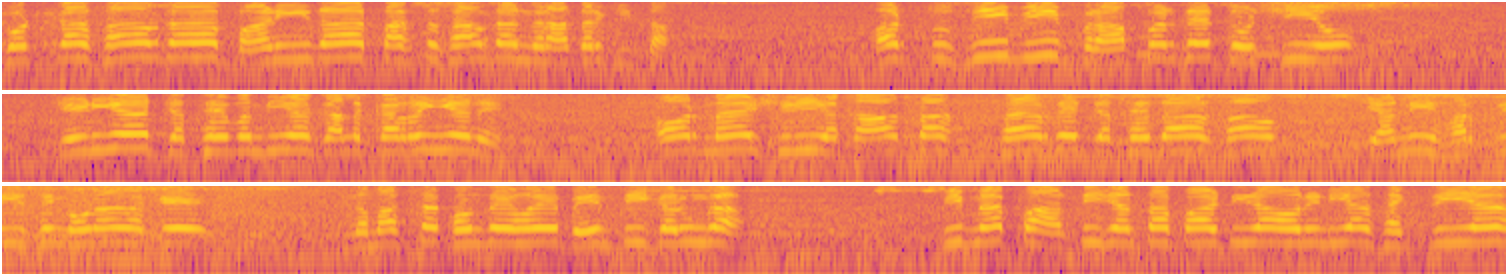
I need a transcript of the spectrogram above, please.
ਗੁਟਕਾ ਸਾਹਿਬ ਦਾ, ਬਾਣੀ ਦਾ, ਤਖਤ ਸਾਹਿਬ ਦਾ ਨਰਾਦਰ ਕੀਤਾ। ਔਰ ਤੁਸੀਂ ਵੀ ਬਰਾਬਰ ਦੇ ਦੋਸ਼ੀ ਹੋ, ਜਿਹੜੀਆਂ ਜਥੇਬੰਦੀਆਂ ਗੱਲ ਕਰ ਰਹੀਆਂ ਨੇ। ਔਰ ਮੈਂ ਸ਼੍ਰੀ ਅਕਾਲ ਤਖਤ ਸਾਹਿਬ ਦੇ ਜਥੇਦਾਰ ਸਾਹਿਬ, ਗਿਆਨੀ ਹਰਪ੍ਰੀਤ ਸਿੰਘ ਹੋਣਾ ਅੱਗੇ ਨਮਸਤਕ ਹੁੰਦੇ ਹੋਏ ਬੇਨਤੀ ਕਰੂੰਗਾ ਵੀ ਮੈਂ ਭਾਰਤੀ ਜਨਤਾ ਪਾਰਟੀ ਦਾ ਆਲ ਇੰਡੀਆ ਸੈਕਟਰੀ ਆ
